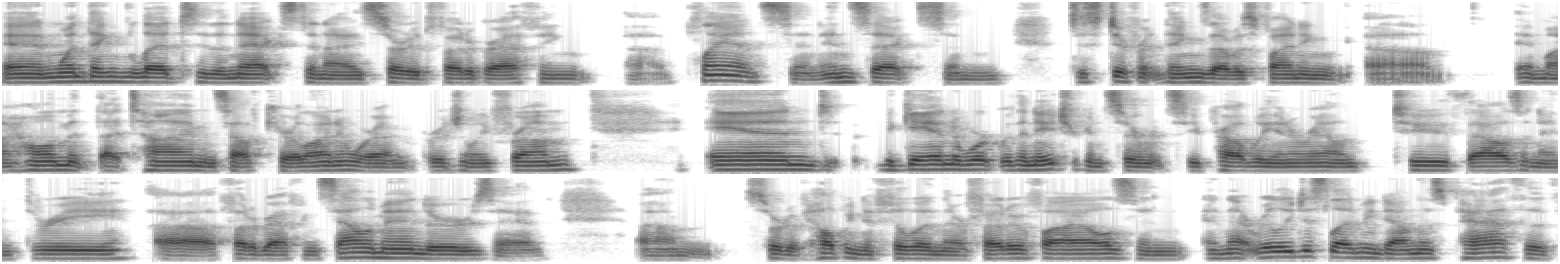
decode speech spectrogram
And one thing led to the next, and I started photographing uh, plants and insects and just different things I was finding um, in my home at that time in South Carolina, where I'm originally from and began to work with the Nature Conservancy probably in around 2003, uh, photographing salamanders and um, sort of helping to fill in their photo files. And, and that really just led me down this path of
